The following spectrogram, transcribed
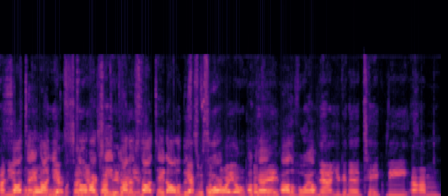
onion will go. onion. Yes, so onion, our team kind onion. of sauteed all of this yes, before. with some oil. Okay. Olive oil. Now you're gonna take the um.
